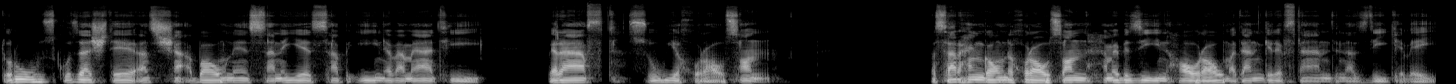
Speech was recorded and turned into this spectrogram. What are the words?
دو روز گذشته از شعبان سنه سبعین و معتی برفت سوی خراسان و سرهنگان خراسان همه به زینهار آمدن گرفتند نزدیک وی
